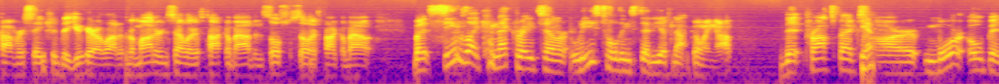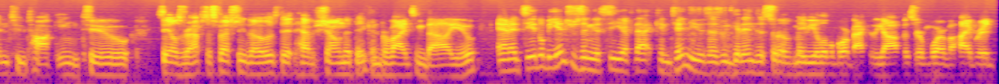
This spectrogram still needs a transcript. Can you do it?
conversation that you hear a lot of the modern sellers talk about and social sellers talk about. But it seems like connect rates are at least holding steady, if not going up. That prospects yep. are more open to talking to sales reps, especially those that have shown that they can provide some value. And it's it'll be interesting to see if that continues as we get into sort of maybe a little more back to the office or more of a hybrid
